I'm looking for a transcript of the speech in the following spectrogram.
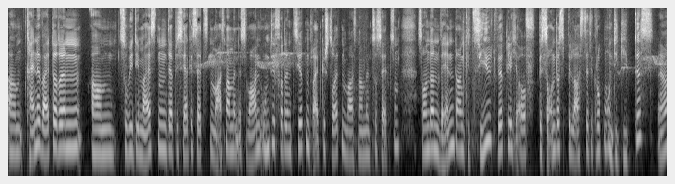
ähm, keine weiteren ähm, so wie die meisten der bisher gesetzten Maßnahmen es waren, undifferenzierten, breit gestreuten Maßnahmen zu setzen, sondern wenn, dann gezielt wirklich auf besonders belastete Gruppen, und die gibt es. Ja.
